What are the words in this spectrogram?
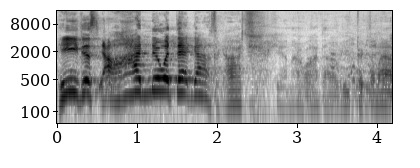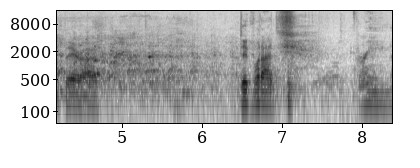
He just, I knew it, that guy. I was like, Oh, you know, I know. He picked them out there. I did what I did. Green.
